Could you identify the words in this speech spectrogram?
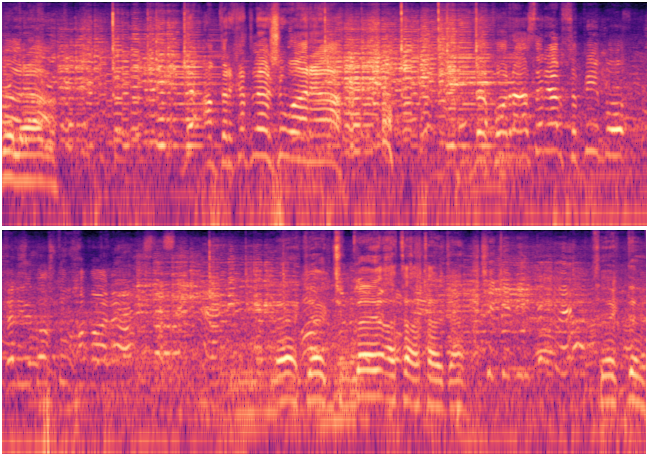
Güzel abi. عم تركتنا شوارع فراس نفس بيبو خلي دوستو حماله Evet, evet, çıplaya ata atarcan. Çekebildin mi? Çektim.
